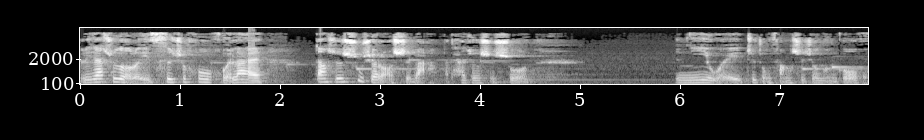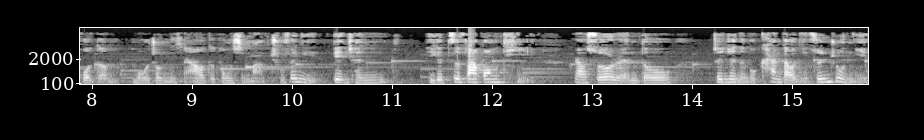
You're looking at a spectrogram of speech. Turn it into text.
离家出走了一次之后回来，当时数学老师吧，他就是说。”你以为这种方式就能够获得某种你想要的东西吗？除非你变成一个自发光体，让所有人都真正能够看到你、尊重你，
